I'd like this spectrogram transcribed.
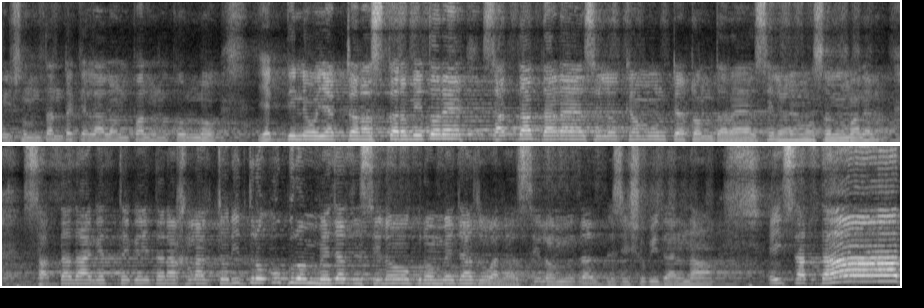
ওই সন্তানটাকে লালন পালন করল। একদিনে ওই একটা রাস্তার ভিতরে সাদ্দাত দাঁড়ায় ছিল কেমন টেটন দাঁড়ায় ছিল মুসলমানেরা। সাদ্দাত আগের থেকেই তার আখলাখ চরিত্র, উগ্র মেজাজ ছিল, উগ্র মেজাজওয়ালা ছিল, মেজাজ বেশি সুবিধার না। এই সাদ্দাদ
